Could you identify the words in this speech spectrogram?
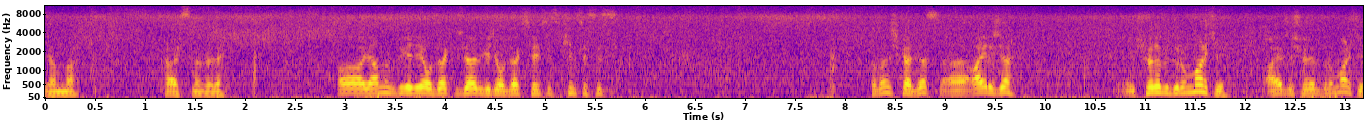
yanına. Karşısına böyle. Aa, yalnız bir gece olacak. Güzel bir gece olacak. Sessiz, kimsesiz tadını çıkaracağız. Ee, ayrıca e, şöyle bir durum var ki ayrıca şöyle bir durum var ki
